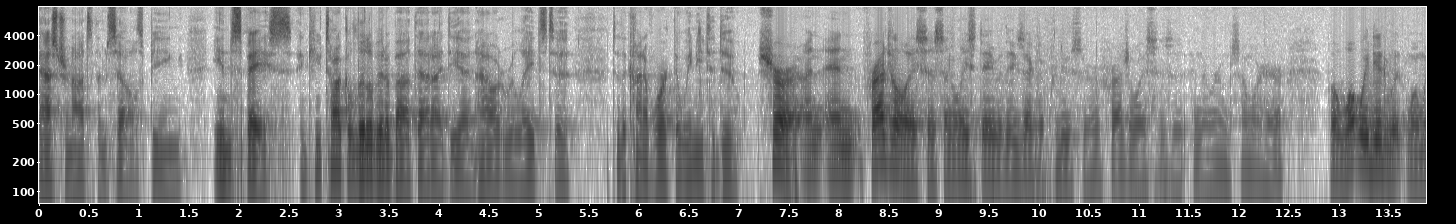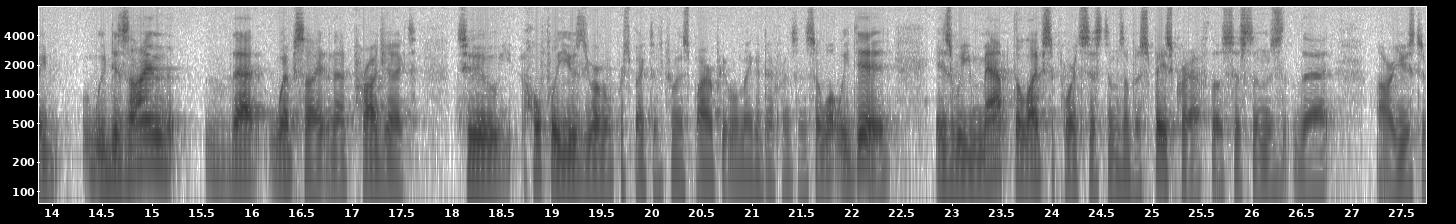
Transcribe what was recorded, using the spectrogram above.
astronauts themselves, being in space. And can you talk a little bit about that idea and how it relates to, to the kind of work that we need to do? Sure, and, and Fragile Oasis, and Elise David, the executive producer of Fragile Oasis, is in the room somewhere here. But what we did with, when we, we designed that website and that project to hopefully use the orbital perspective to inspire people to make a difference. And so what we did is we mapped the life support systems of a spacecraft, those systems that are used to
